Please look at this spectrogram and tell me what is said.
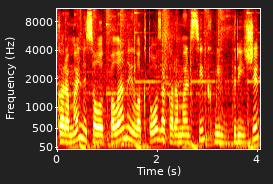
карамельний, солод палений, лактоза, карамель, сіль, хміль, дріжджі.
